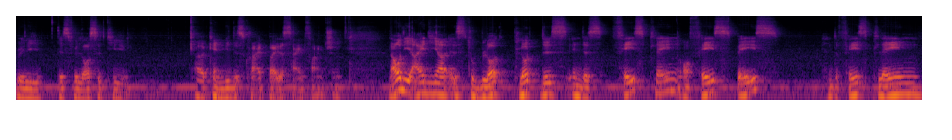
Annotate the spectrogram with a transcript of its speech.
really this velocity uh, can be described by the sine function. Now the idea is to plot, plot this in this phase plane or phase space and the phase plane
